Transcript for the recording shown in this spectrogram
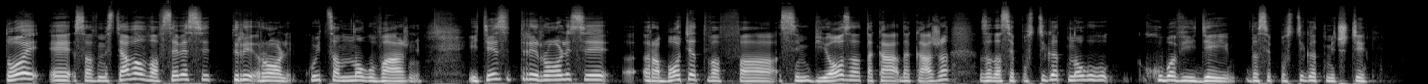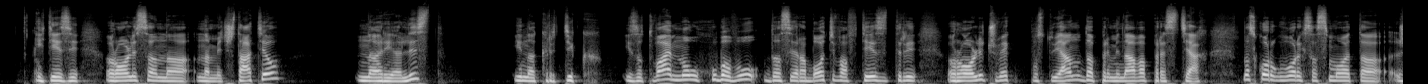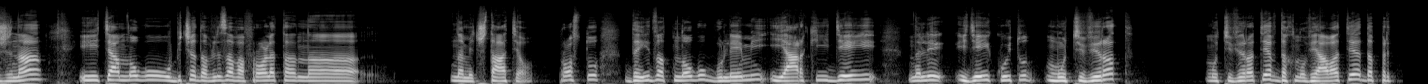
Той е съвместявал в себе си три роли, които са много важни. И тези три роли се работят в а, симбиоза, така да кажа, за да се постигат много хубави идеи, да се постигат мечти. И тези роли са на, на мечтател, на реалист и на критик. И затова е много хубаво да се работи в тези три роли, човек постоянно да преминава през тях. Наскоро говорих с моята жена и тя много обича да влиза в ролята на, на мечтател. Просто да идват много големи и ярки идеи, нали, идеи, които мотивират, мотивират я, вдъхновяват я да, пред,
